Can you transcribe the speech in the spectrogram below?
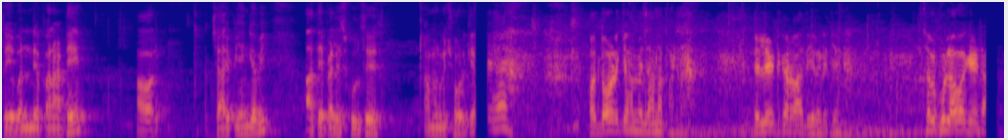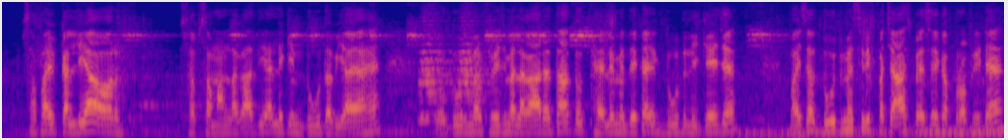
तो ये बनने पराठे और चाय पियेंगे अभी। आते पहले स्कूल से अमन को छोड़ के। और दौड़ के हमें जाना पड़ रहा है। लेट करवा दिया लड़के ने। चल खुला हुआ गेट। सफ़ाई कर लिया और सब सामान लगा दिया, लेकिन दूध अभी आया है। तो दूध मैं फ्रिज में लगा रहा था तो थैले में देखा एक दूध लीकेज है। भाई साहब, दूध में सिर्फ़ पचास पैसे का प्रॉफिट है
